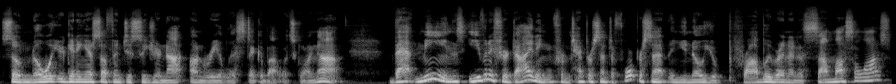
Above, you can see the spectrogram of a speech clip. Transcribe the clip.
So know what you're getting yourself into so you're not unrealistic about what's going on. That means even if you're dieting from 10% to 4% and you know you're probably running into some muscle loss,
